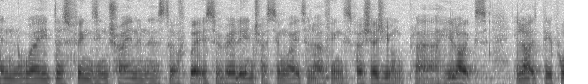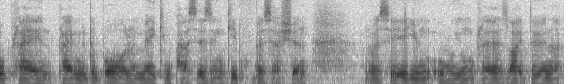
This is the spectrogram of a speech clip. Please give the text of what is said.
in the way he does things in training and stuff. But it's a really interesting way to learn things, especially as a young player. He likes he likes people playing playing with the ball and making passes and keeping possession. And obviously, young, all young players like doing that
